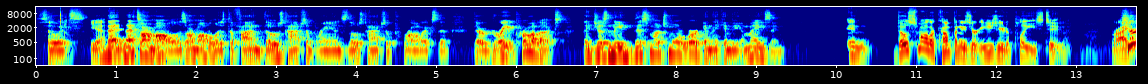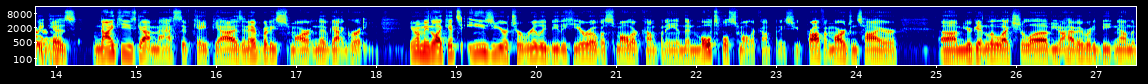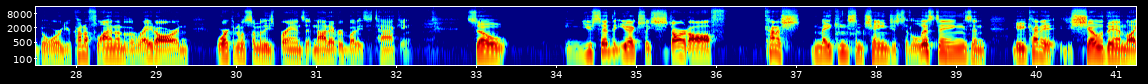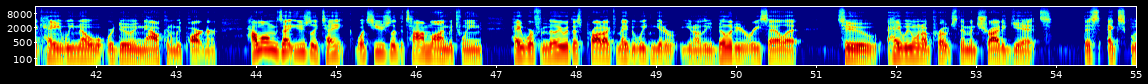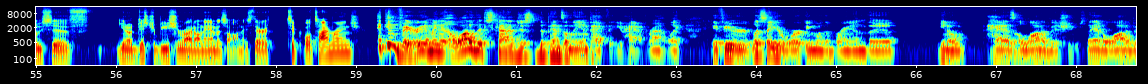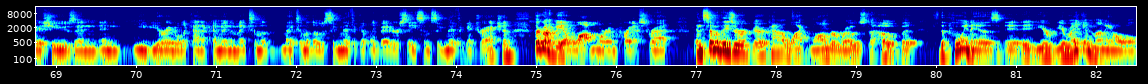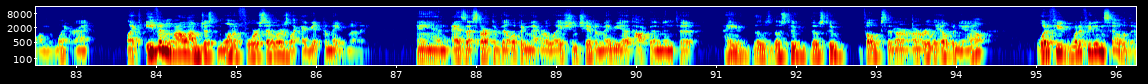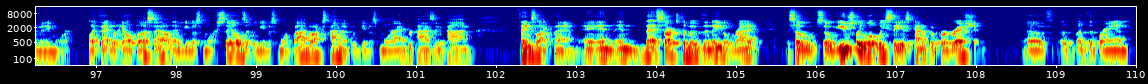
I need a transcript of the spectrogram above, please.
So it's yeah. that that's our model. Is our model is to find those types of brands, those types of products that they're great products. They just need this much more work, and they can be amazing. And those smaller companies are easier to please too right? Sure. Because Nike's got massive KPIs and everybody's smart and they've got great. You know what I mean? Like it's easier to really be the hero of a smaller company and then multiple smaller companies. So your profit margin's higher. Um, you're getting a little extra love. You don't have everybody beating down the door. You're kind of flying under the radar and working with some of these brands that not everybody's attacking. So you said that you actually start off kind of sh- making some changes to the listings and you, know, you kind of show them like hey we know what we're doing now can we partner? How long does that usually take? What's usually the timeline between hey we're familiar with this product maybe we can get a you know the ability to resell it to hey we want to approach them and try to get this exclusive you know distribution right on amazon. Is there a typical time range? It can vary. I mean a lot of it's kind of just depends on the impact that you have right? Like if you're let's say you're working with a brand that you know, has a lot of issues. They have a lot of issues, and and you're able to kind of come in and make some of make some of those significantly better, see some significant traction. They're going to be a lot more impressed, right? And some of these are, are kind of like longer roads to hope. But the point is, it, it, you're you're making money all along the way, right? Like even while I'm just one of four sellers, like I get to make money. And as I start developing that relationship, and maybe I talk them into, hey, those those two those two folks that aren't, aren't really helping you out, what if you what if you didn't sell to them anymore? Like that would help us out. That would give us more sales. It would give us more buy box time. It would give us more advertising time, things like that. And and that starts to move the needle, right? So so usually what we see is kind of a progression of of, of the brand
